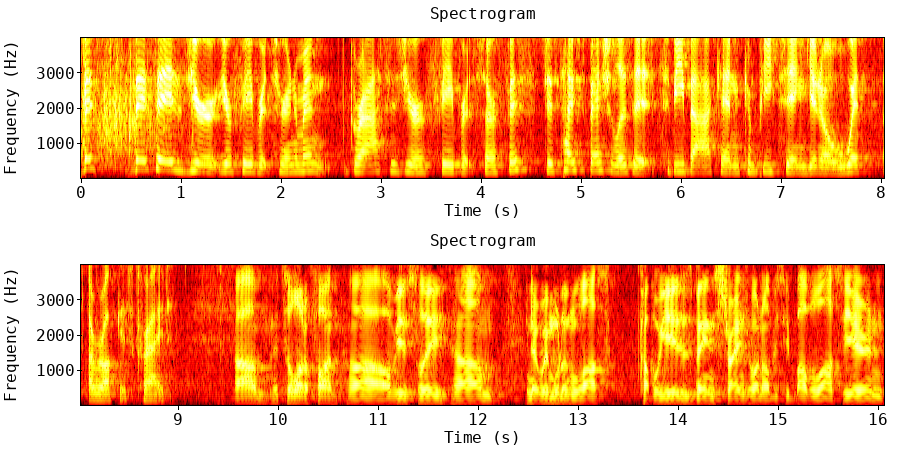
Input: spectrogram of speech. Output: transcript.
This, this is your, your favourite tournament. Grass is your favourite surface. Just how special is it to be back and competing, you know, with a raucous crowd? Um, it's a lot of fun. Uh, obviously, um, you know, Wimbledon the last couple of years has been a strange one. Obviously, bubble last year, and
